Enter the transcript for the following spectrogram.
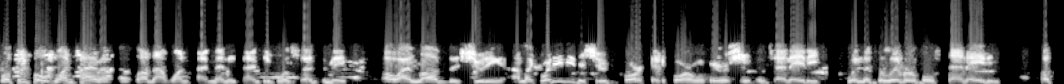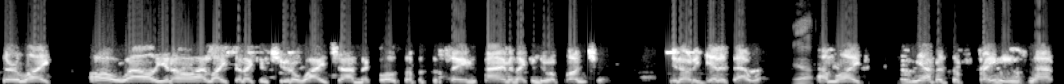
Well, people one time, uh, well, not one time, many times, people have said to me, "Oh, I love the shooting." I'm like, "What do you need to shoot 4K for when we were shooting 1080 when the deliverables 1080?" But they're like, "Oh, well, you know, I like that I can shoot a wide shot and a close up at the same time, and I can do a punch in, you know, to get it that way." Yeah. I'm like, "Yeah, but the framing's not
